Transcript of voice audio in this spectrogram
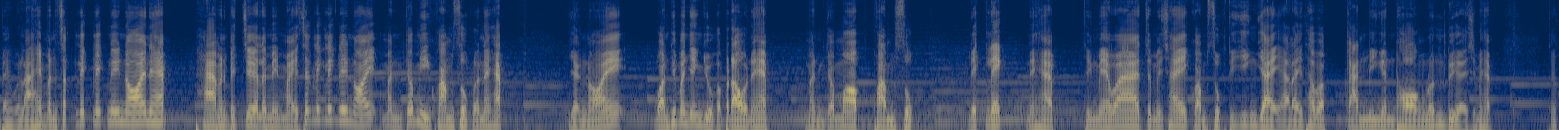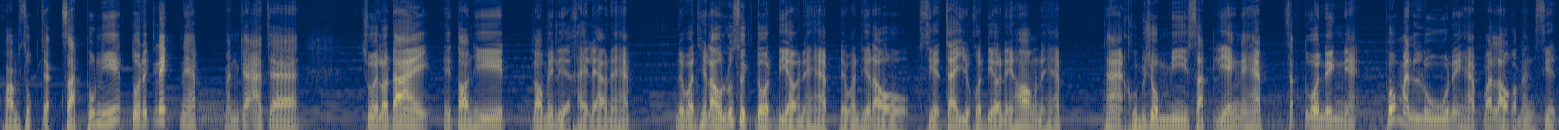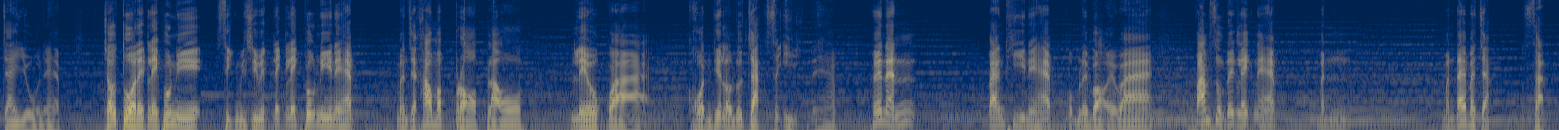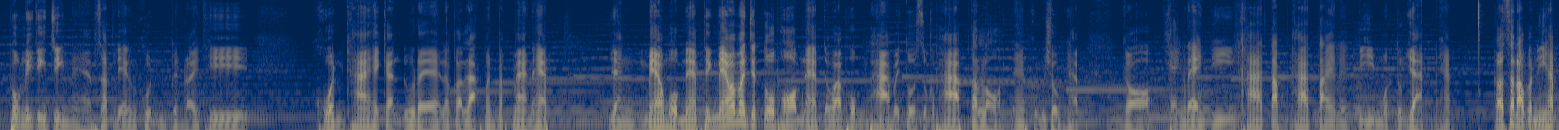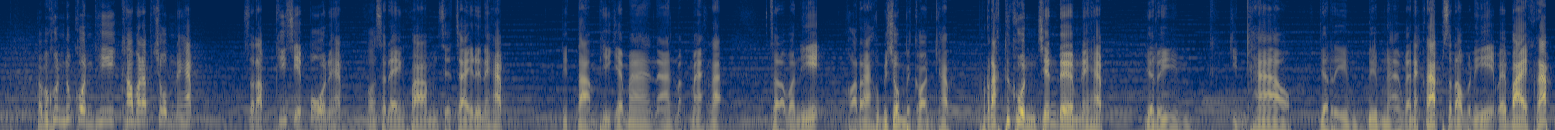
แบ่งเวลาให้มันสักเล็ก ๆ น้อยๆนะครับ พามันไปเจออะไรใหม่ๆสักเล็กๆน้อยๆมันก็มีความสุขแล้วนะครับ อย่างน้อยวันที่มันยังอยู่กับเรานะครับ มันก็มอบความสุขเล็กๆนะครับ ถึงแม้ว่าจะไม่ใช่ความสุขที่ยิ่งใหญ่อะไรเท่าแบบการมีเงินทองล้นเหลือใช่ไหมครับแต่ความสุขจากสัตว์พวกนี้ตัวเล็กๆนะครับ มันก็อาจจะช่วยเราได้ในตอนที่เราไม่เหลือใครแล้วนะครับ ในวันที่เรารู้สึกโดดเดี่ยวนะครับ ในวันที่เราเสียใจอยู่คนเดียวในห้องนะครับ ถ้าคุณผู้ชมมีสัตว์เลี้ยงนะครับ สักตัวหนึ่งเนี่ย พวกมันรู้นะครับว่าเรากำลังเสียใจอยู่นะครับเจ้าตัวเล็กๆ พวกนี้สิ่งมีชีวิตเล็ก ๆ พวกนี้นะครับ มันจะเข้ามาปลอบเราเร็วกว่าคนที่เรารู้จักซะอีกนะครับ เพราะฉะนั้นบางทีนะครับ ผมเลยบอกไว้ว่า ความสุขเล็ก ๆ นะครับ มันมันได้มาจากสัตว์พวกนี้จริง ๆ นะครับ สัตว์เลี้ยงของคุณเป็นอะไรที่ควรค่าให้การดูแลแล้วก็รักมันมากๆนะครับ อย่างแมวผมนะครับถึงแม้ว่ามันจะตัวผอมนะครับ แต่ว่าผมพาไปตรวจสุขภาพตลอดนะครับคุณผู้ชมครับ ก็แข็งแรงดีค่าตับค่าไตอะไรดีหมดทุกอย่างนะครับ ก็สำหรับวันนี้ครับขอบคุณทุกคนที่เข้ามารับชมนะครับสำหรับพี่เสียโปนะครับ ขอแสดงความเสียใจด้วยนะครับ ติดตามพี่แกมานานมากๆแล้วสำหรับวันนี้ขอลาคุณผู้ชมไปก่อนครับ รักทุกคนเช่นเดิมนะครับ อย่าลืมกินข้าว อย่าลืมดื่มน้ำกันนะครับสำหรับวันนี้บ๊ายบายครับ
